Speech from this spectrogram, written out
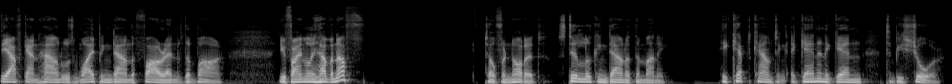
The Afghan hound was wiping down the far end of the bar. You finally have enough? Topher nodded, still looking down at the money. He kept counting again and again to be sure.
